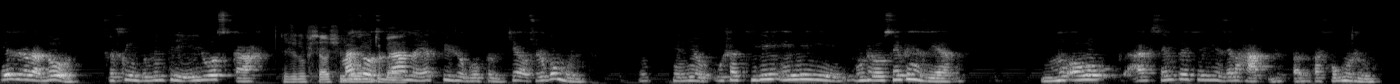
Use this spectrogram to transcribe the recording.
Esse jogador, eu em dúvida entre ele e o Oscar. No oficial, Mas o Oscar, na época que jogou pelo Chelsea, jogou muito. Entendeu? O Shaqiri, ele um jogador sempre reserva. Ou sempre aquele reserva rápido, para botar fogo no jogo.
